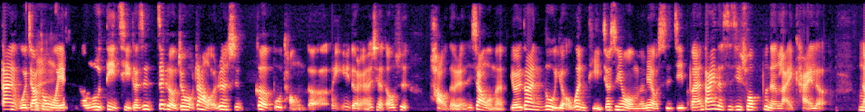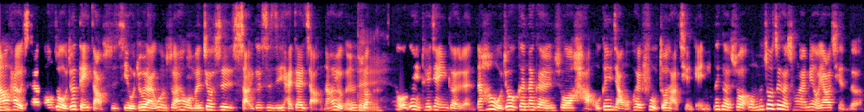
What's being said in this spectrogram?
但我教中文也很融入地气。可是这个就让我认识各不同的领域的人，而且都是好的人。像我们有一段路有问题，就是因为我们没有司机，本来答应的司机说不能来开了。然后他有其他工作，我就得找司机，我就会来问说：“哎，我们就是少一个司机，还在找。”然后有个人说：“我给你推荐一个人。”然后我就跟那个人说：“好，我跟你讲，我会付多少钱给你。”那个人说：“我们做这个从来没有要钱的。”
